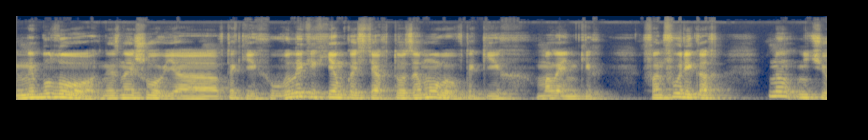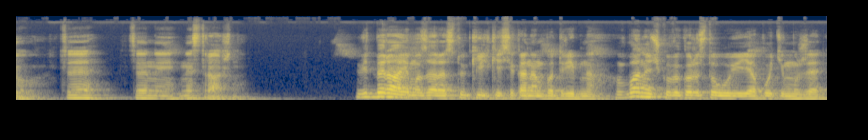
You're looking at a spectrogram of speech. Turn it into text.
Не було, не знайшов я в таких великих ємкостях, то замовив в таких маленьких фанфуріках. Ну, нічого, це, це не, не страшно. Відбираємо зараз ту кількість, яка нам потрібна. В баночку використовую я потім уже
